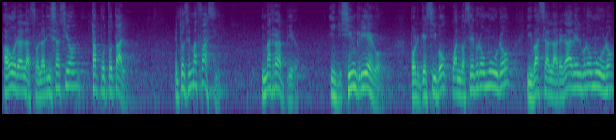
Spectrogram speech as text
Ahora la solarización tapo total. Entonces más fácil y más rápido y sin riesgo. Porque si vos cuando haces bromuro y vas a alargar el bromuro,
